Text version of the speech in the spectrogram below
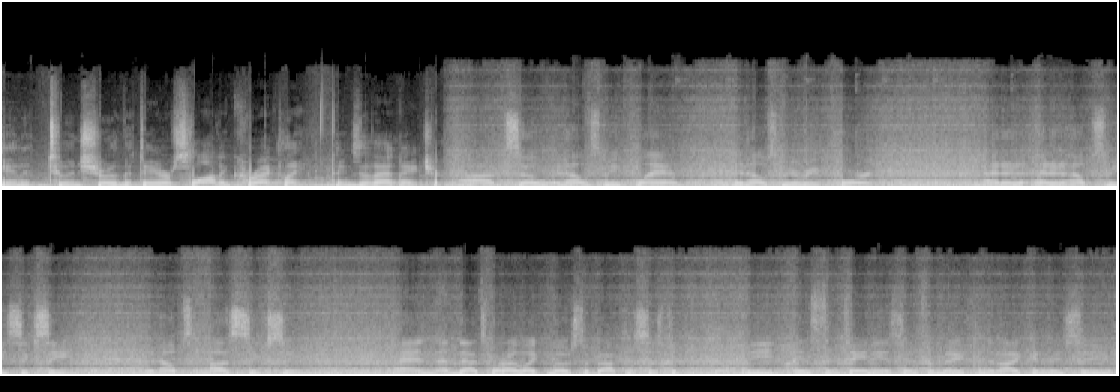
and to ensure that they are slotted correctly, things of that nature. Uh, so it helps me plan, it helps me report, and it, and it helps me succeed. It helps us succeed. And that's what I like most about the system. The instantaneous information that I can receive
